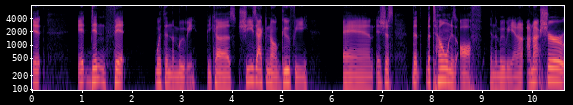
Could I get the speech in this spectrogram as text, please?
it it didn't fit within the movie because she's acting all goofy and it's just that the tone is off in the movie and I, I'm not sure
